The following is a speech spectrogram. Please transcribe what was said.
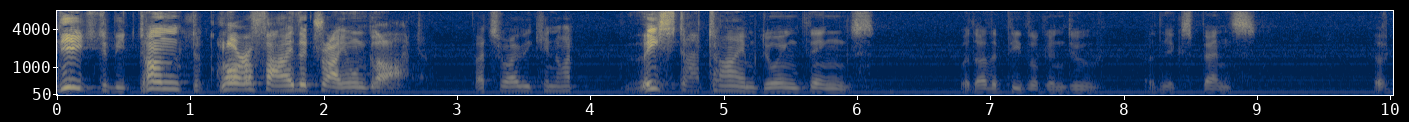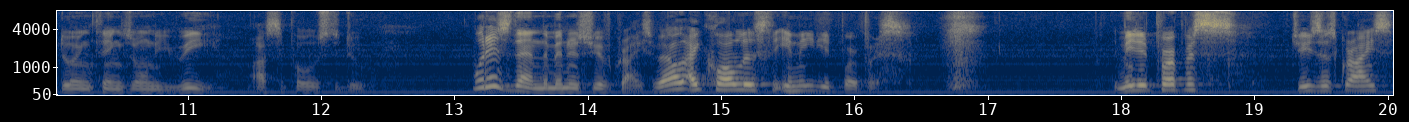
needs to be done to glorify the triune God. That's why we cannot waste our time doing things what other people can do at the expense of doing things only we are supposed to do. What is then the ministry of Christ? Well, I call this the immediate purpose. The immediate purpose, Jesus Christ,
